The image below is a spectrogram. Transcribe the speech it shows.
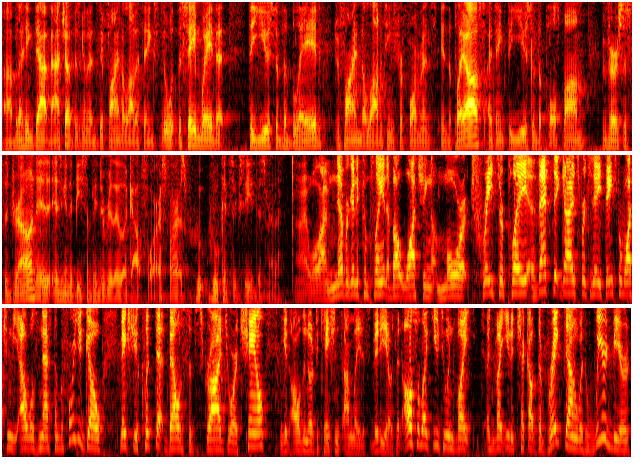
Uh, but I think that matchup is going to define a lot of things. The, the same way that the use of the blade defined a lot of teams' performance in the playoffs. I think the use of the pulse bomb versus the drone is, is going to be something to really look out for as far as who, who can succeed this meta. All right, well, I'm never going to complain about watching more Tracer play. That's it, guys, for today. Thanks for watching the Owl's Nest. And before you go, make sure you click that bell to subscribe to our channel and get all the notifications on latest videos. I'd also like you to invite invite you to check out the breakdown with Weird Beard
